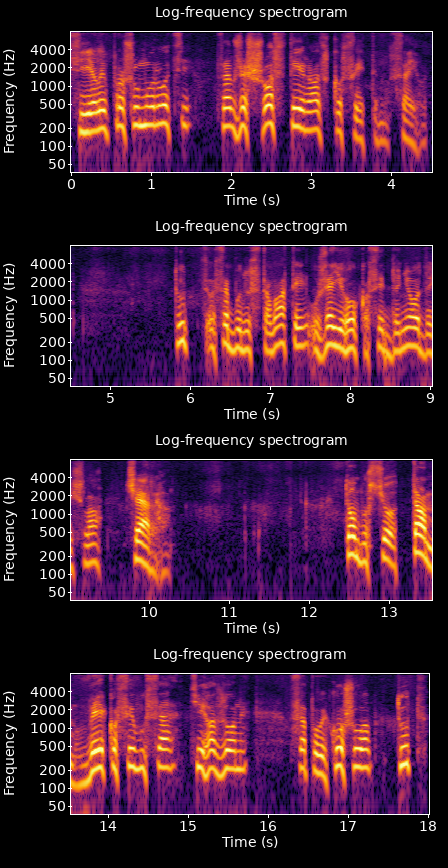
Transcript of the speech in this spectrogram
сіяли в прошлому році. Це вже шостий раз коситиму цей год. Тут оце буду ставати, вже його косити, до нього дійшла черга. Тому що там викосив усе, ті газони, все повикошував. Тут,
